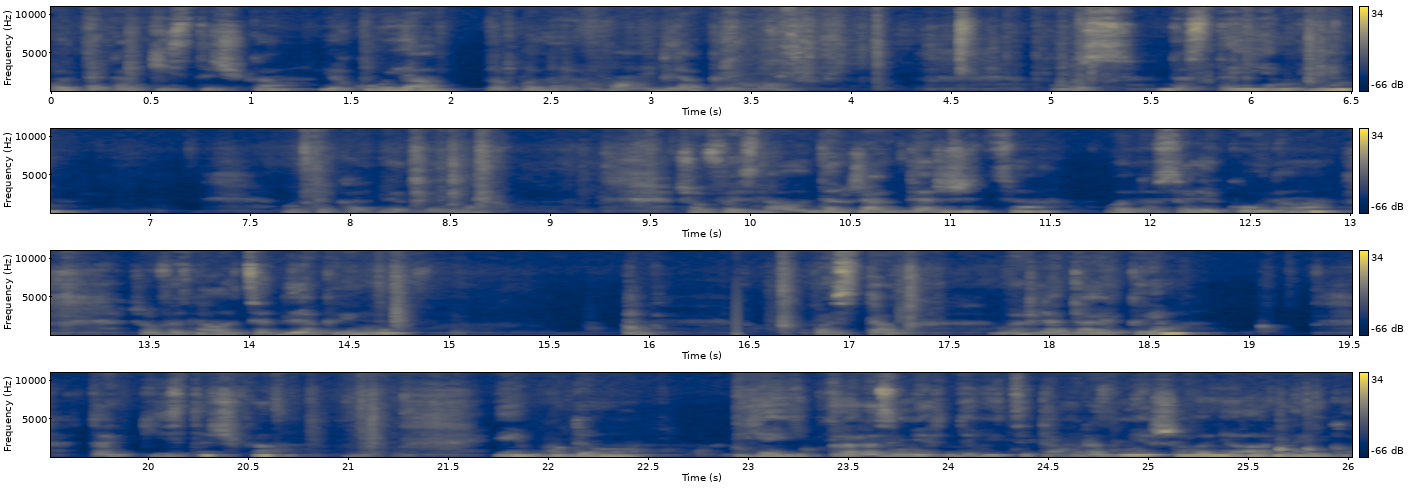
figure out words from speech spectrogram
Ось така кісточка, яку я пропоную вам для кремов. Ось достаємо її. Ось така для кремов. Щоб ви знали, держак держиться, воно силіконове. Щоб ви знали, це для кремов. Ось так виглядає крем. Так, кісточка. І будемо її розміш... Дивіться, там розмішувати гарненько.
